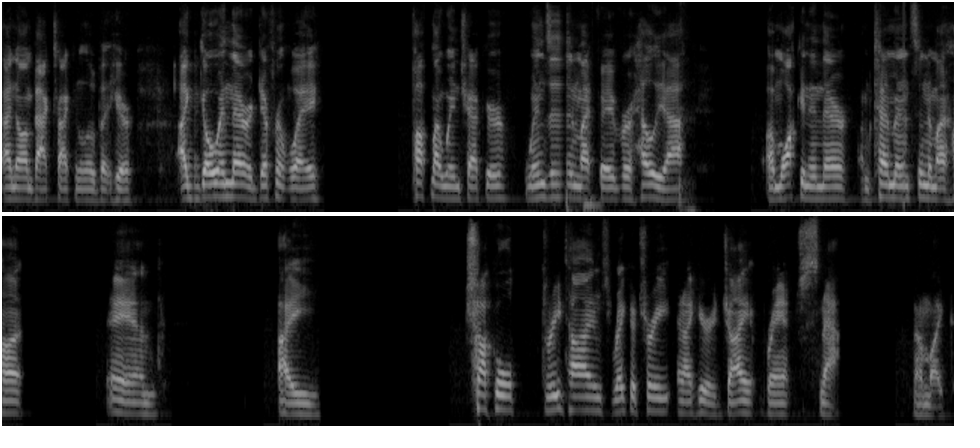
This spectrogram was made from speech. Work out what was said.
I know I'm backtracking a little bit here. I go in there a different way, puff my wind checker, winds in my favor. Hell yeah. I'm walking in there. I'm 10 minutes into my hunt and I chuckle three times, rake a tree, and I hear a giant branch snap. And I'm like,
